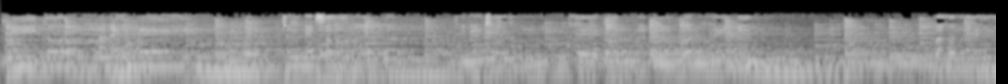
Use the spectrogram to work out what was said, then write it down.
Khi con mãi mê trong nét sống an lầm thì ngài chưa thế con mà đâu con hay biết và hôm nay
